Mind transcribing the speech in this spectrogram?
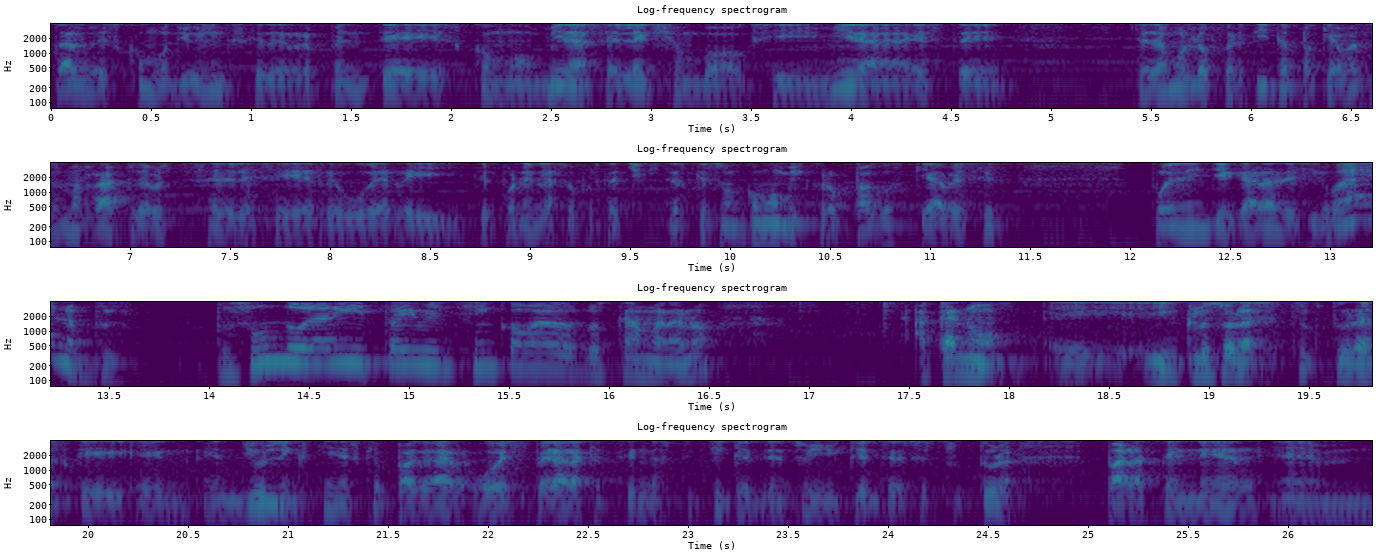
tal vez como Duel Links que de repente es como, mira, Selection Box y mira, este, te damos la ofertita para que avances más rápido, a te sale el SR, y te ponen las ofertas chiquitas que son como micropagos que a veces pueden llegar a decir, bueno, pues, pues un dolarito y 25 baros, pues cámara, ¿no? Acá no, eh, incluso las estructuras que en, en Duel Links tienes que pagar o esperar a que tengas tu ticket de ensueño y que entre esa estructura para tener... Em,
